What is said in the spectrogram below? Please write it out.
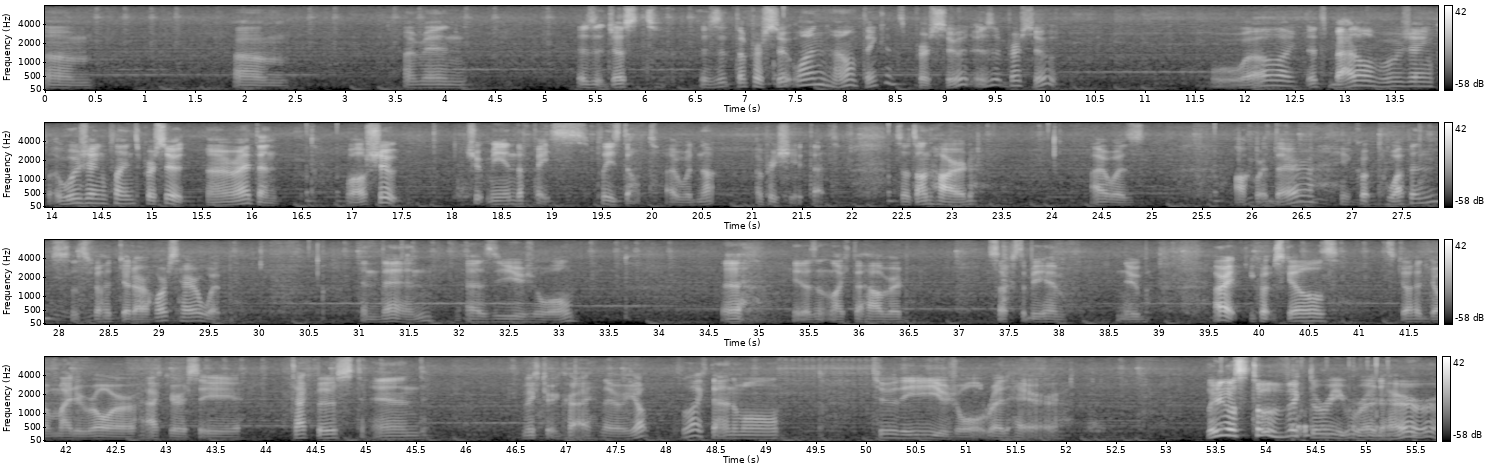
Um. Um. I'm in. Is it just? Is it the Pursuit one? I don't think it's Pursuit. Is it Pursuit? Well, like, it's Battle of Wuzhang Plains Pursuit. Alright then. Well, shoot. Shoot me in the face. Please don't. I would not appreciate that. So it's on hard. I was awkward there. Equipped weapons. Let's go ahead and get our horsehair whip. And then, as usual, uh, he doesn't like the halberd. Sucks to be him. Noob. Alright, equip skills. Let's go ahead and go Mighty Roar, Accuracy, Attack Boost, and Victory Cry. There we go. Select the animal to the usual red hair. Lead us to victory, red hair.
